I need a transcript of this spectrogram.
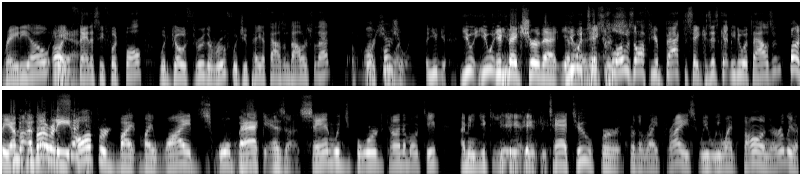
radio Oh, in yeah. fantasy football would go through the roof. Would you pay a thousand dollars for that? Of Well, of course, course you you would. You you you would You'd you- make sure that you, you, know, would take this was- clothes off your back to say, "Because this get me to a thousand? Buddy, I've, I've a already offered my, my wide swole back as a sandwich board kind of motif. I mean, you, can- you can get yeah, the tattoo for, for the right price. We we went thong earlier.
